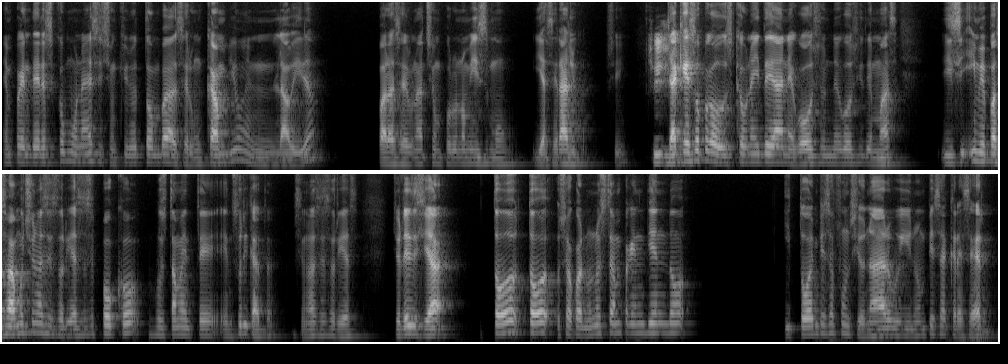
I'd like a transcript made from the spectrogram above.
emprender es como una decisión que uno toma de hacer un cambio en la vida para hacer una acción por uno mismo y hacer algo, ¿sí? Sí, sí. ya que eso produzca una idea de negocio, un negocio y demás. Y, sí, y me pasaba mucho en asesorías hace poco, justamente en Suricata, haciendo asesorías. Yo les decía, todo, todo, o sea, cuando uno está emprendiendo y todo empieza a funcionar y uno empieza a crecer,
